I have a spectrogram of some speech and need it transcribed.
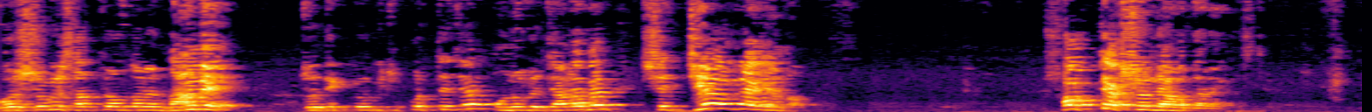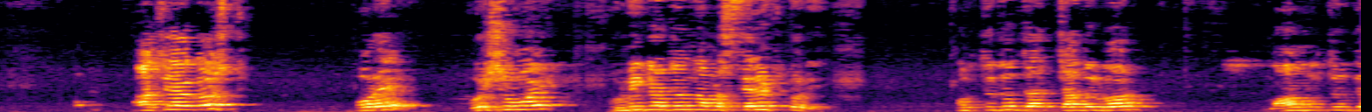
বৈষম্য ছাত্র আন্দোলনের নামে যদি কেউ কিছু করতে চায় অনুকে জানাবেন, সে যে হোক না কেন, শক্ত অ্যাকশন নেওয়া তার পাঁচই আগস্ট, পরে ওই সময় ভূমিকার জন্য আমরা সিলেক্ট করি। মুক্তিযুদ্ধ জাদুঘর মহান মুক্তিযুদ্ধ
